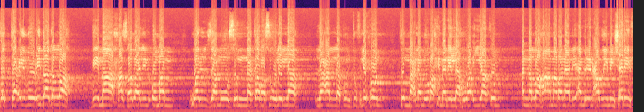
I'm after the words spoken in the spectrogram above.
فاتعظوا عباد الله بما حصل للأمم والزموا سنة رسول الله لعلكم تفلحون. ثم اعلموا رحمني الله وإياكم أن الله أمرنا بأمر عظيم شريف.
